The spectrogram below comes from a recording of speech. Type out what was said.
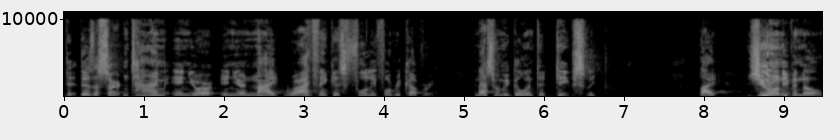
th- there's a certain time in your in your night where i think is fully for recovery And that's when we go into deep sleep. Like you don't even know.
